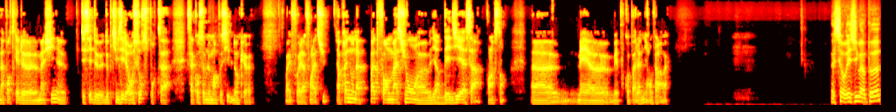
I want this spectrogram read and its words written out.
n'importe quelle euh, machine, euh, tu essaies d'optimiser les ressources pour que ça ça consomme le moins possible. Donc ouais, il faut aller à fond là-dessus. Après nous on n'a pas de formation on va dire dédiée à ça pour l'instant. mais mais pourquoi pas à l'avenir, on verra ouais. Si on résume un peu,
